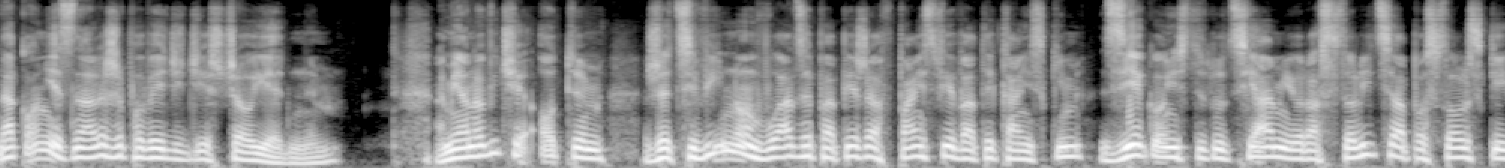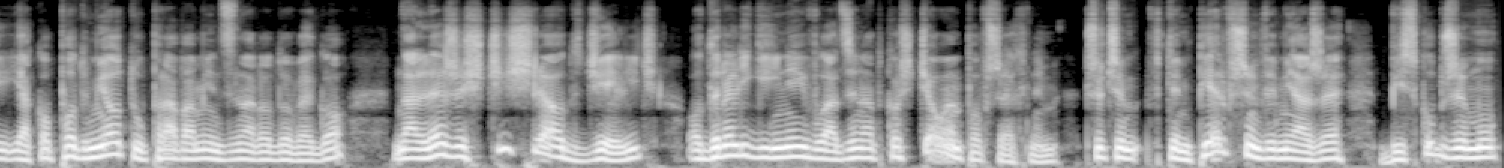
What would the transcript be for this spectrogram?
Na koniec należy powiedzieć jeszcze o jednym, a mianowicie o tym, że cywilną władzę papieża w państwie watykańskim z jego instytucjami oraz stolicy apostolskiej jako podmiotu prawa międzynarodowego należy ściśle oddzielić od religijnej władzy nad Kościołem powszechnym, przy czym w tym pierwszym wymiarze biskup Rzymu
